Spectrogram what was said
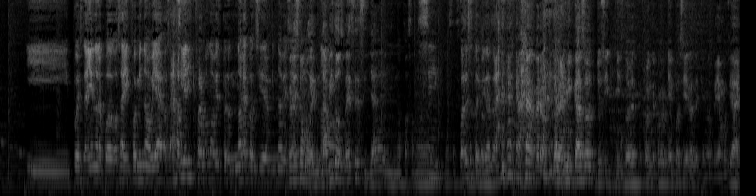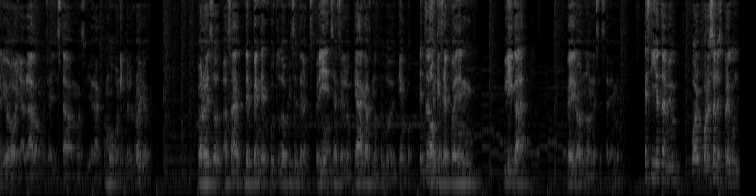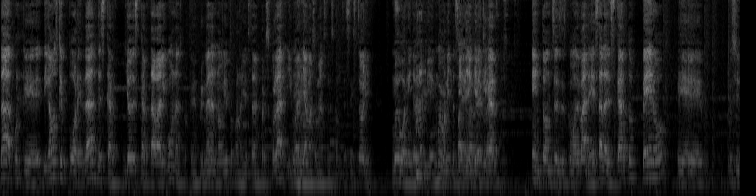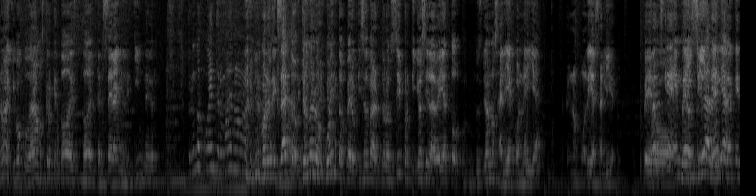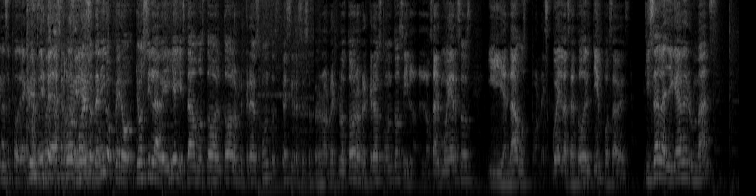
y pues ahí no la puedo, o sea, y fue mi novia, o sea, Ajá. sí le dije que fuéramos novios, pero no la considero mi novia. Pero ¿sabes? es como Porque de, no- la vi dos veces y ya, y no pasó nada. Sí, y cosas por eso terminas. pero, Pero en mi caso, yo sí, mis novias que fueron de corto tiempo, sí eran de que nos veíamos diario y hablábamos y ahí estábamos y era como bonito el rollo. Pero eso, o sea, depende justo de lo que dices de las experiencias, de lo que hagas, no tanto del tiempo. Entonces- Aunque se pueden ligar, pero no necesariamente. Es que yo también, por, por eso les preguntaba, porque digamos que por edad yo descartaba algunas, porque mi primera novia fue cuando yo estaba en preescolar, igual ya más o menos les conté esa historia. Muy bonita también. Muy bonita, sí, tienen que. Entonces es como de, vale, esa la descarto, pero, eh, pues si no me equivoco, duráramos creo que todo, es- todo el tercer año de kinder. Pero no cuenta, hermano. Por- exacto, yo no lo cuento, pero quizás para Arturo sí, porque yo sí la veía todo, pues yo no salía con ella, porque no podía salir, pero, Bueno, es que en- pero en sí la veía. Creo que no se podría Por, por- por eso te digo, pero yo sí la veía y estábamos todo- todos los recreos juntos. Iba a decir receso, pero no, rec- lo- todos los recreos juntos y lo- los almuerzos y andábamos por la escuela, o sea, todo el tiempo, ¿sabes? Quizás la llegué a ver más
